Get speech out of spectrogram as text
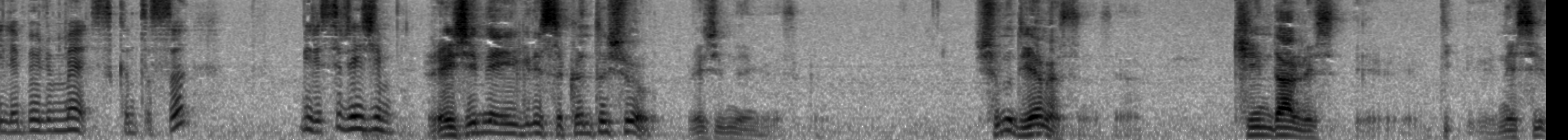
ile bölünme sıkıntısı, birisi rejim. Rejimle ilgili sıkıntı şu. Rejimle ilgili sıkıntı. Şunu diyemezsiniz. Yani. Kindar res- e, nesil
